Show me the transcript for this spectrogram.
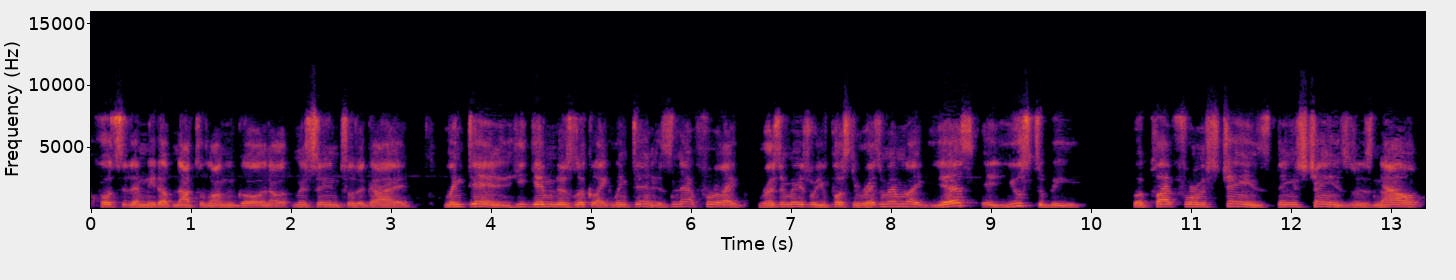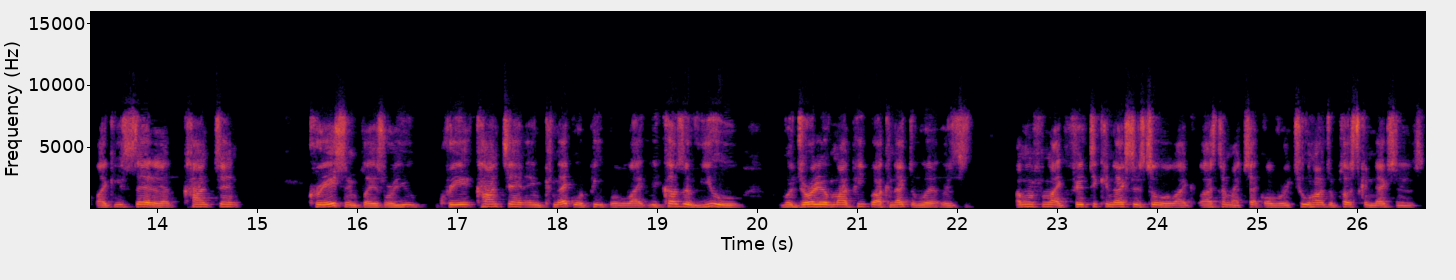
hosted a meetup not too long ago and I was mentioning to the guy, LinkedIn, he gave me this look like LinkedIn, isn't that for like resumes where you post your resume? I'm like, yes, it used to be, but platforms change, things change. There's now, like you said, a content creation place where you create content and connect with people. Like because of you, majority of my people I connected with was I went from like 50 connections to like last time I checked over 200 plus connections.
